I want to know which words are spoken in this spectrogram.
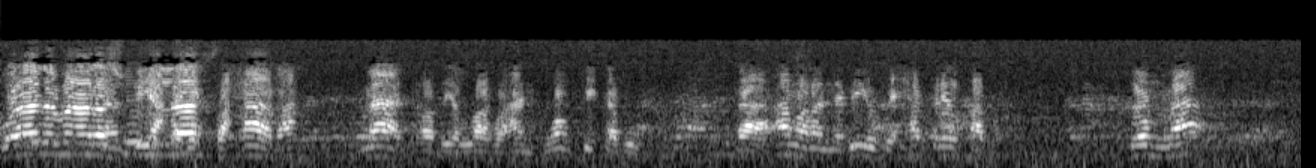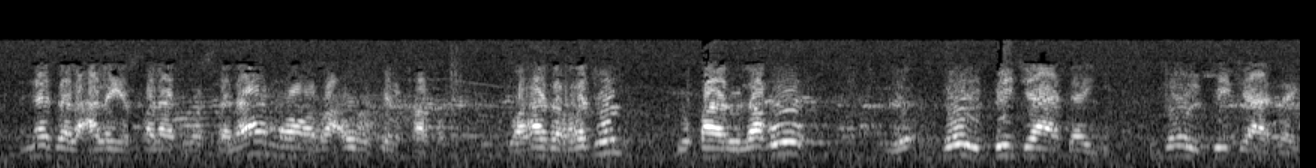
وأنا مع رسول في الله. الصحابة مات رضي الله عنه وهم في تبوك. فأمر النبي بحفر القبر. ثم نزل عليه الصلاة والسلام ووضعوه في القبر. وهذا الرجل يقال له ذو البجادين ذو البجادين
